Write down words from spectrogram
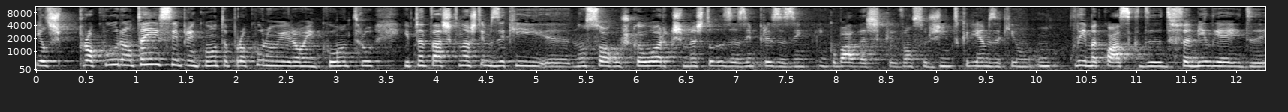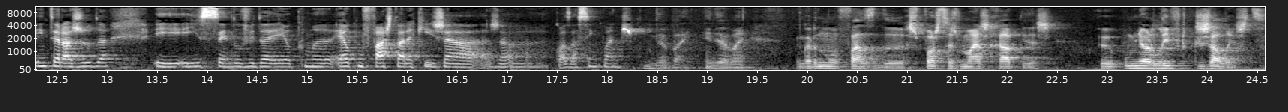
eles procuram, têm sempre em conta, procuram ir ao encontro e, portanto, acho que nós temos aqui eh, não só os coworks, mas todas as empresas incubadas que vão surgindo, criamos aqui um, um clima quase que de, de, família e de interajuda e, e, isso, sem dúvida, é o, que me, é o que me faz estar aqui já, já quase há cinco anos. Ainda bem, ainda bem. Agora, numa fase de respostas mais rápidas, eh, o melhor livro que já leste?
